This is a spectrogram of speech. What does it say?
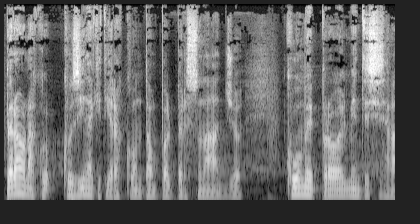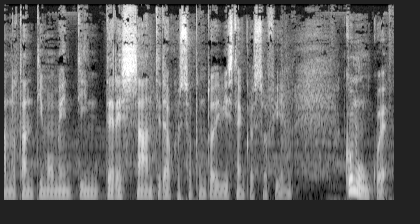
però è una co- cosina che ti racconta un po' il personaggio. Come probabilmente ci saranno tanti momenti interessanti da questo punto di vista in questo film. Comunque,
